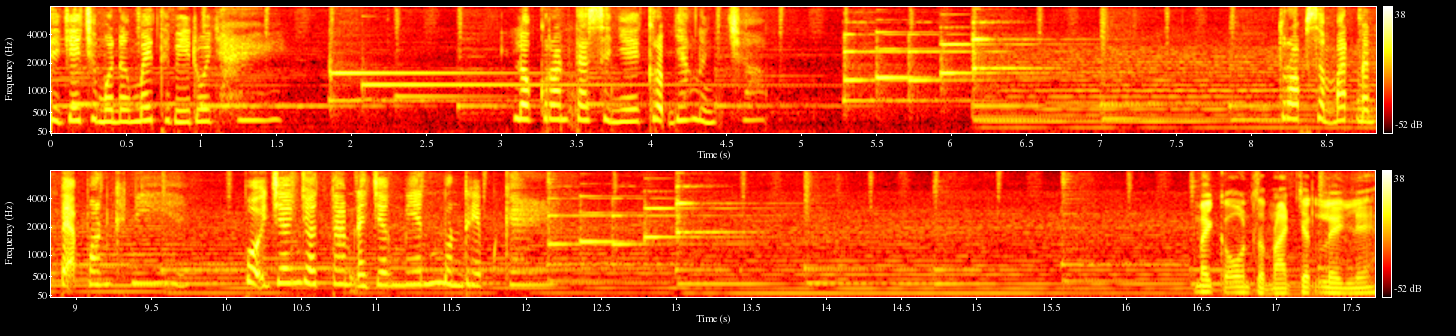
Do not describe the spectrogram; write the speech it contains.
ននិយាយជាមួយនឹងមេធាវីរួចហើយលោកគ្រាន់តែសញ្ញាគ្រប់យ៉ាងនឹងចប់ទ្រព្យសម្បត្តិមិនពាក់ព័ន្ធគ្នា ពួកយើងយកតាមដែលយើងមានមុនរៀបការមិនក៏អូនសម្រេចចិត្តលេងលះ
